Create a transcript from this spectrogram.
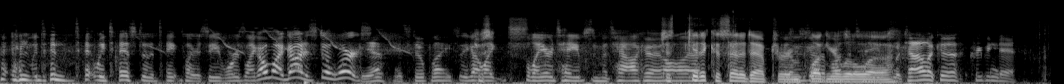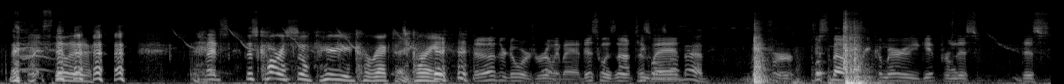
and we didn't te- we tested the tape player, see where it's like, oh my god, it still works. Yeah, it still plays. So you got Just- like Slayer tapes and Metallica and Just all get a cassette adapter and has got a plug your little. Uh. Metallica, Creeping Death. It's still there. That's this car is so period correct. It's great. the other door is really bad. This one's not too this one's bad. not bad. But for just about every Camaro you get from this this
